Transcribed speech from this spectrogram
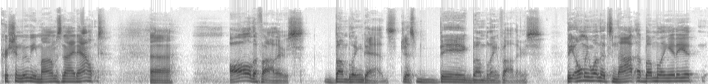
Christian movie, Mom's Night Out. Uh, all the fathers, bumbling dads, just big bumbling fathers. The only one that's not a bumbling idiot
